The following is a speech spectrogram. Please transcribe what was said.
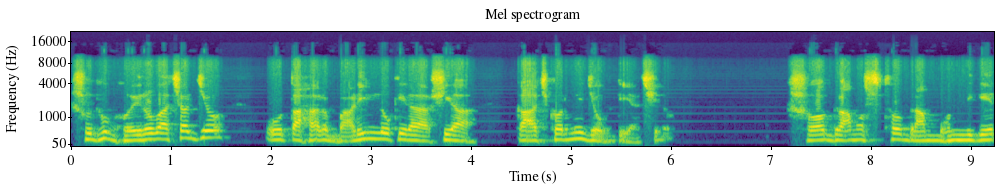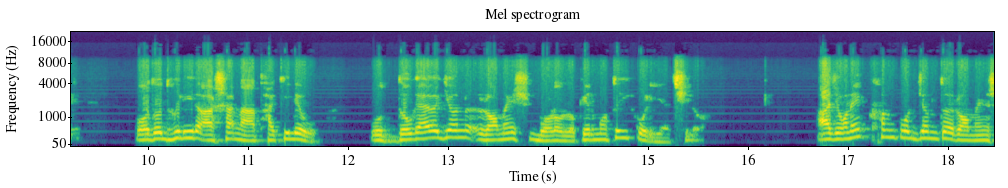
শুধু ভৈরব আচার্য ও তাহার বাড়ির লোকেরা আসিয়া কাজকর্মে যোগ দিয়াছিল। স্বগ্রামস্থ ব্রাহ্মণদিগের পদধূলির আশা না থাকিলেও উদ্যোগ আয়োজন রমেশ বড় লোকের মতোই করিয়াছিল। আজ অনেকক্ষণ পর্যন্ত রমেশ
